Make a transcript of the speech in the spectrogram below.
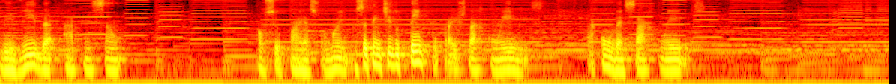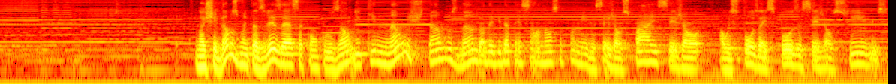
devida atenção ao seu pai e à sua mãe? Você tem tido tempo para estar com eles? Para conversar com eles. Nós chegamos muitas vezes a essa conclusão de que não estamos dando a devida atenção à nossa família, seja aos pais, seja ao, ao esposo, à esposa, seja aos filhos,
